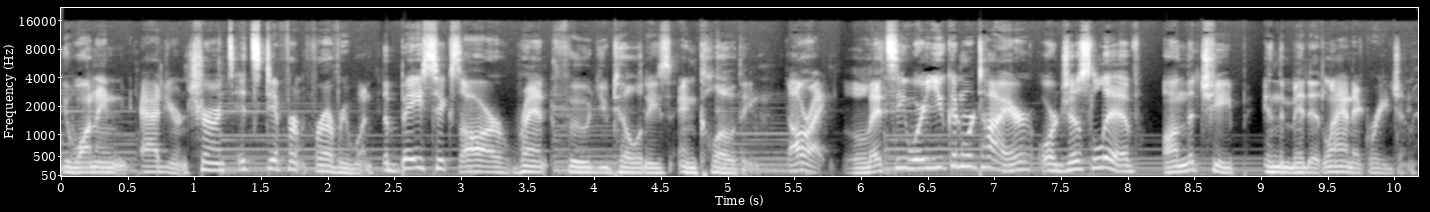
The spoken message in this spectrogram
you want to add your insurance, it's different for everyone. The basics are rent, food, utilities, and clothing. All right, let's see where you can retire or just live on the cheap in the mid Atlantic region.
